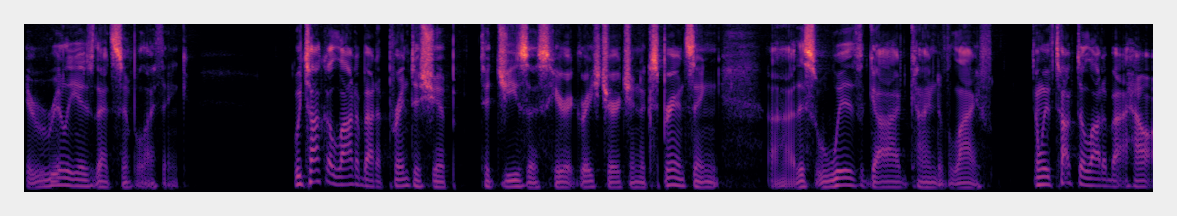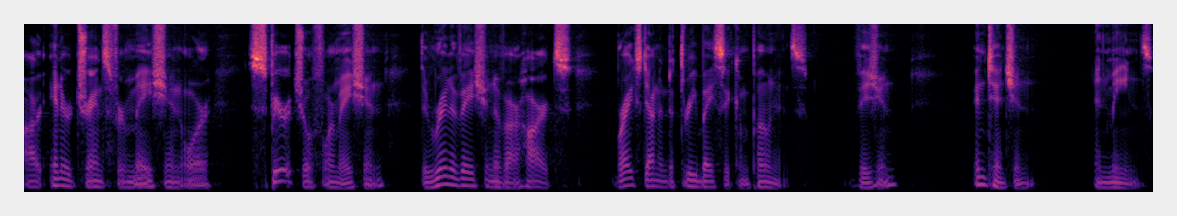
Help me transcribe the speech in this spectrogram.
It really is that simple, I think. We talk a lot about apprenticeship to Jesus here at Grace Church and experiencing uh, this with God kind of life. And we've talked a lot about how our inner transformation or spiritual formation, the renovation of our hearts, breaks down into three basic components vision, intention, and means.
